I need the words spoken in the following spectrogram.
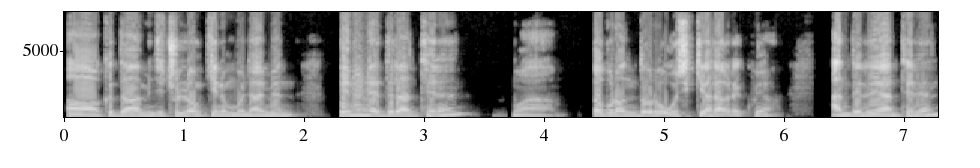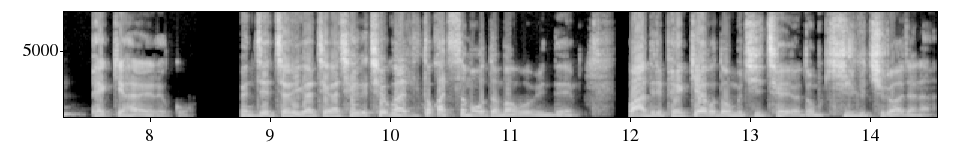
어, 그 다음에 이제 줄넘기는 뭐냐면, 되는 애들한테는, 뭐, 더블 언더로 50개 하라 그랬고요. 안 되는 애한테는 100개 하라 그랬고. 이제 저희가 제가 체, 체육할 때 똑같이 써먹었던 방법인데 뭐 아들이 100개 하고 너무 지쳐요. 너무 길고 지루하잖아.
